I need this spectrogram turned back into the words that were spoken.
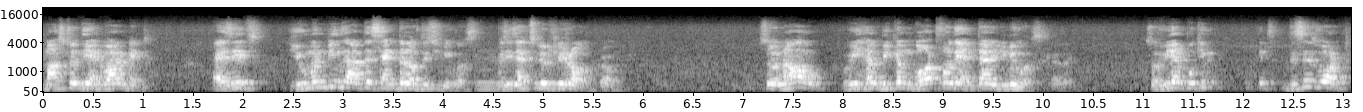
master the environment, as if human beings are the center of this universe, Mm. which is absolutely wrong. Wrong. So now we have become God for the entire universe. Correct. So we are putting this is what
